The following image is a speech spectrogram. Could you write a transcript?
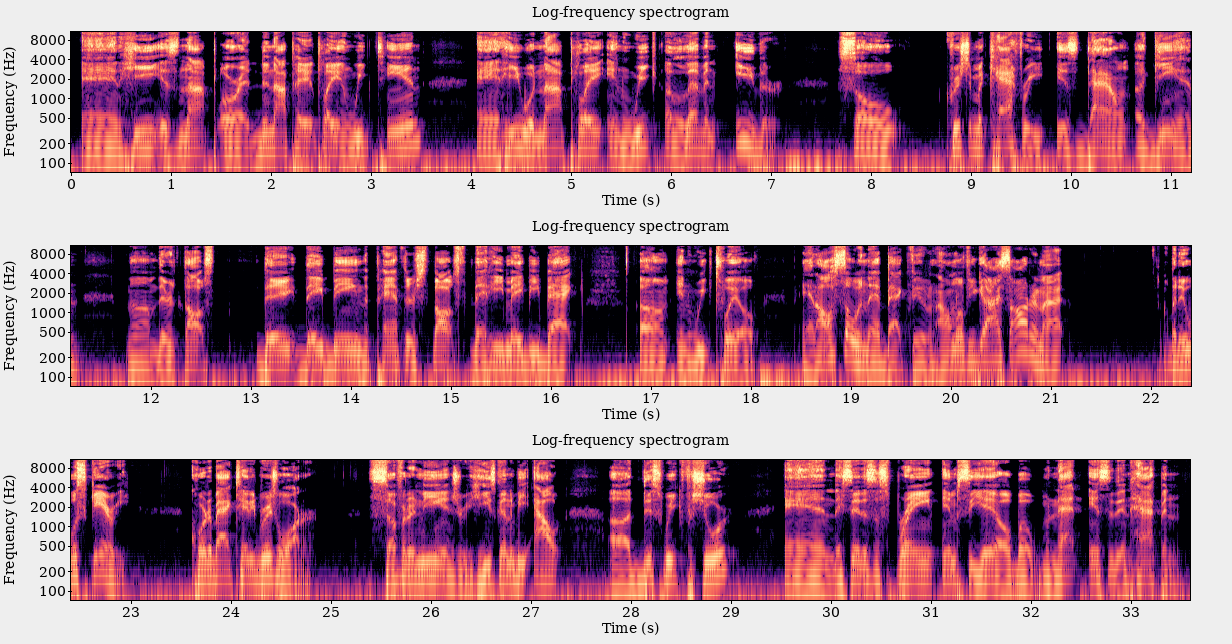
and he is not, or did not play, play in week 10 and he will not play in week 11 either. So Christian McCaffrey is down again. Um, their thoughts, they they being the Panthers' thoughts that he may be back um, in Week 12, and also in that backfield. And I don't know if you guys saw it or not, but it was scary. Quarterback Teddy Bridgewater suffered a knee injury. He's going to be out uh, this week for sure. And they said it's a sprained MCL. But when that incident happened,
